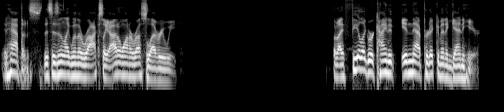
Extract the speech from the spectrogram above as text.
It happens. This isn't like when The Rock's like, I don't want to wrestle every week. But I feel like we're kind of in that predicament again here.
